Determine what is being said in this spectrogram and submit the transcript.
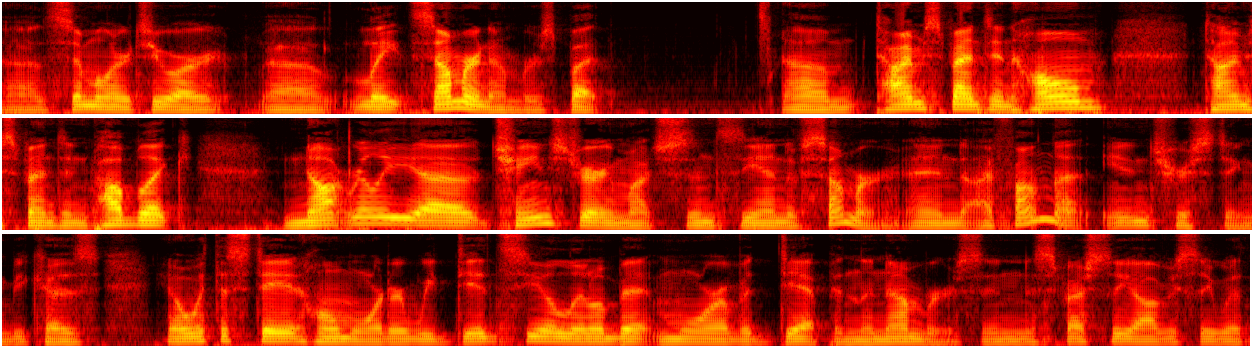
uh, similar to our uh, late summer numbers, but um, time spent in home, time spent in public not really uh, changed very much since the end of summer. And I found that interesting because, you know, with the stay at home order, we did see a little bit more of a dip in the numbers. And especially, obviously, with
